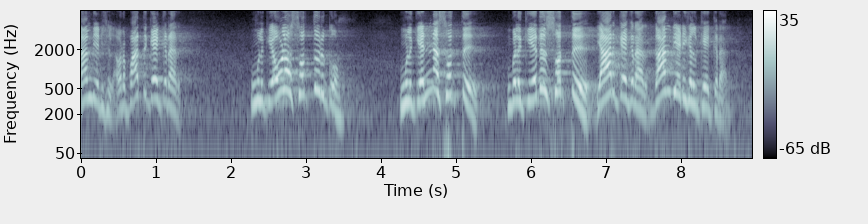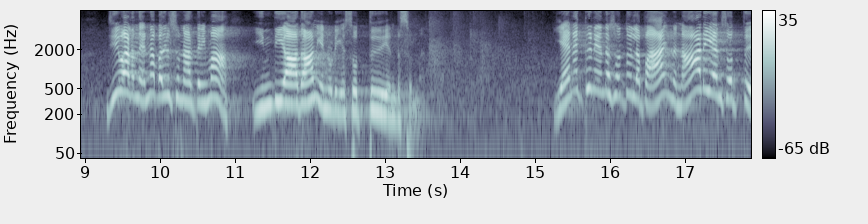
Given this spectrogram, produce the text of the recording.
காந்தியடிகள். அவரை பார்த்து கேட்குறாரு. உங்களுக்கு எவ்வளோ சொத்து இருக்கும்? உங்களுக்கு என்ன சொத்து? உங்களுக்கு எது சொத்து? யார் கேட்குறார்? காந்தியடிகள் கேட்குறார். ஜீவானந்தம் என்ன பதில் சொன்னார் தெரியுமா? இந்தியா தான் என்னுடைய சொத்து என்று சொன்னார். எனக்குன்னு எந்த சொத்து இல்லைப்பா இந்த நாடு என் சொத்து.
